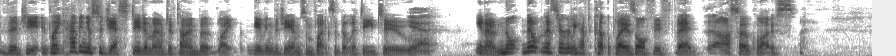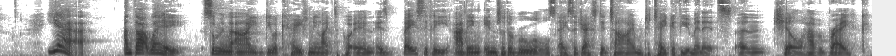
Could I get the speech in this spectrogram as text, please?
the G like having a suggested amount of time, but like giving the GM some flexibility to yeah. You know not not necessarily have to cut the players off if they're so close. Yeah. And that way, something that I do occasionally like to put in is basically adding into the rules a suggested time to take a few minutes and chill, have a break.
